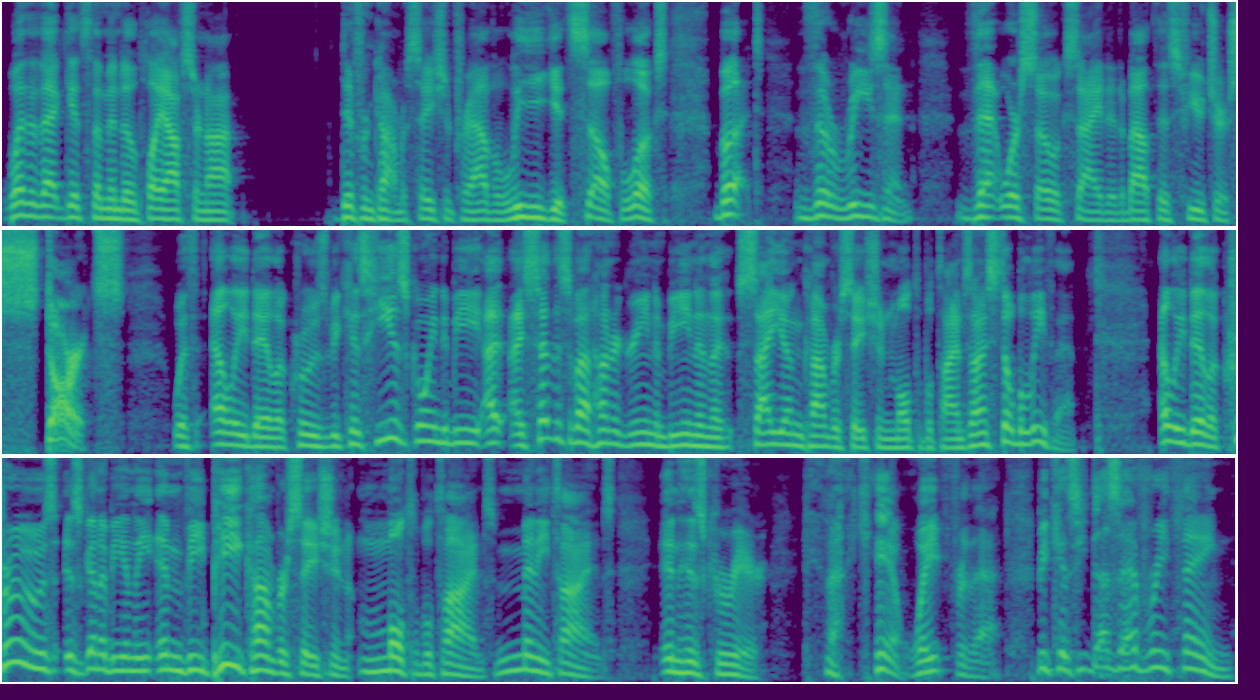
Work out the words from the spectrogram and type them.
Whether that gets them into the playoffs or not, different conversation for how the league itself looks. But the reason that we're so excited about this future starts with Elly De La Cruz because he is going to be. I, I, said this about Hunter Greene and being in the Cy Young conversation multiple times, and I still believe that. Elly De La Cruz is going to be in the MVP conversation multiple times, many times in his career. And I can't wait for that because he does everything.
